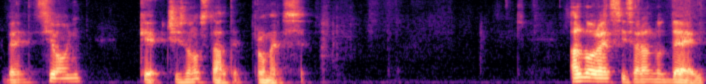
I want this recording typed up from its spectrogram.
benedizioni che ci sono state promesse. Allora essi saranno dei,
